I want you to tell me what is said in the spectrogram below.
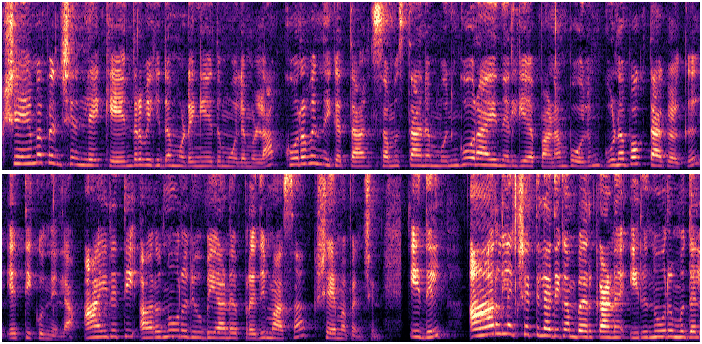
ക്ഷേമ പെൻഷനിലെ കേന്ദ്രവിഹിതം മുടങ്ങിയത് മൂലമുള്ള കുറവ് നികത്താൻ സംസ്ഥാനം മുൻകൂറായി നൽകിയ പണം പോലും ഗുണഭോക്താക്കൾക്ക് എത്തിക്കുന്നില്ല. ആയിരത്തി അറുന്നൂറ് രൂപയാണ് പ്രതിമാസ ക്ഷേമ പെൻഷൻ. ഇതിൽ ആറ് ലക്ഷത്തിലധികം പേർക്കാണ് ഇരുന്നൂറ് മുതൽ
